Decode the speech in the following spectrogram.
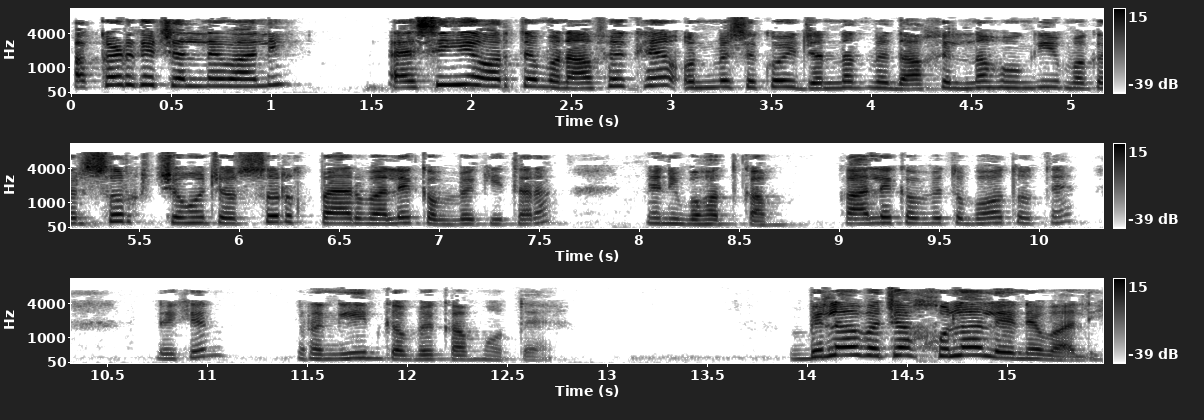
اکڑ کے چلنے والی، ایسی ہی عورتیں منافق ہیں، ان میں سے کوئی جنت میں داخل نہ ہوں گی، مگر سرخ چونچ اور سرخ پیر والے کبے کی طرح یعنی بہت کم۔ کالے کبے تو بہت ہوتے ہیں، لیکن رنگین کبے کم ہوتے ہیں۔ بلا وجہ کھلا لینے والی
